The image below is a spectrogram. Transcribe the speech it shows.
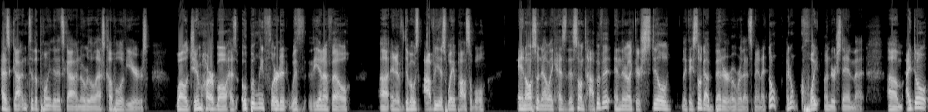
has gotten to the point that it's gotten over the last couple of years while Jim Harbaugh has openly flirted with the NFL uh, in a, the most obvious way possible, and also now like has this on top of it, and they're like they're still like they still got better over that span. I don't I don't quite understand that. Um, I don't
